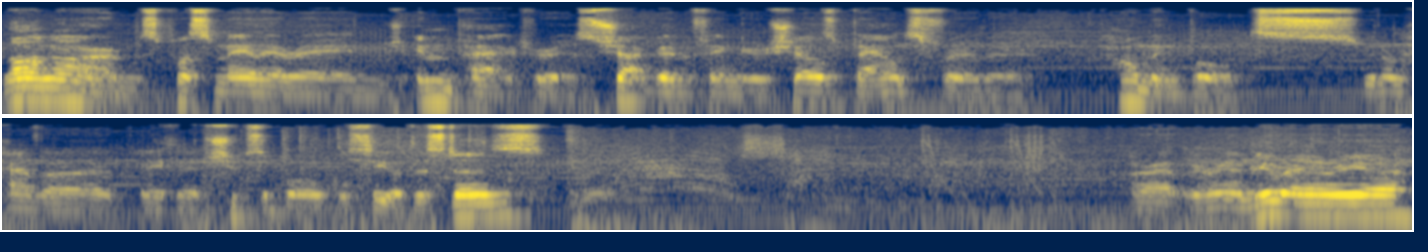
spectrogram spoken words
Long arms plus melee range, impact wrist, shotgun fingers, shells bounce further, homing bolts. We don't have uh, anything that shoots a bolt. We'll see what this does. Alright, we're in a new area.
